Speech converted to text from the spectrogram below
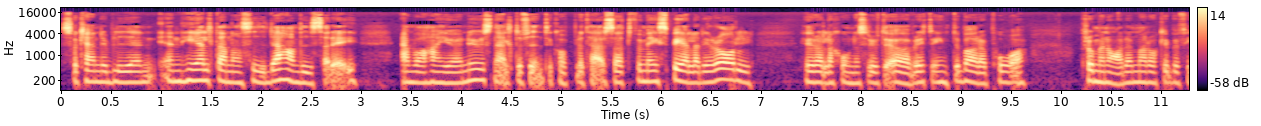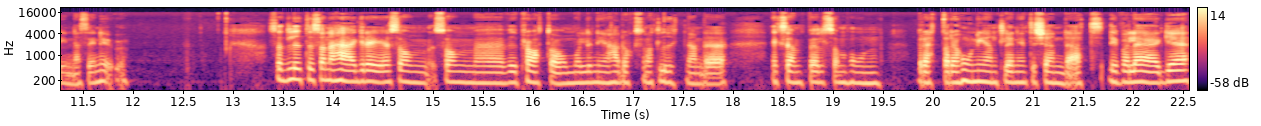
så kan det bli en, en helt annan sida han visar dig än vad han gör nu snällt och fint i kopplet här. Så att för mig spelar det roll hur relationen ser ut i övrigt och inte bara på promenaden man råkar befinna sig nu. Så att lite sådana här grejer som, som eh, vi pratade om och Linnea hade också något liknande exempel som hon berättade hon egentligen inte kände att det var läge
